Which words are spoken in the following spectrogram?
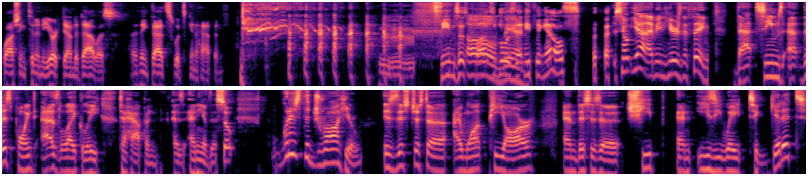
Washington and New York down to Dallas. I think that's what's going to happen. hmm. Seems as oh, plausible oh, as anything else. so, yeah, I mean, here's the thing that seems at this point as likely to happen as any of this. So, what is the draw here? Is this just a I want PR and this is a cheap and easy way to get it?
